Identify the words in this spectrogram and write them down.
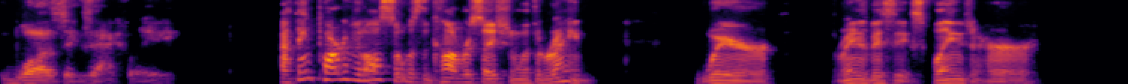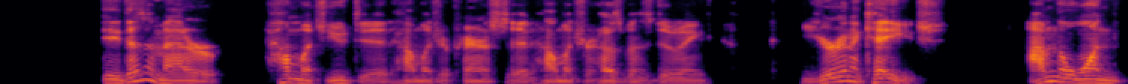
was exactly. I think part of it also was the conversation with Rain, where Rain is basically explaining to her, it doesn't matter how much you did, how much your parents did, how much your husband's doing. You're in a cage. I'm the one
